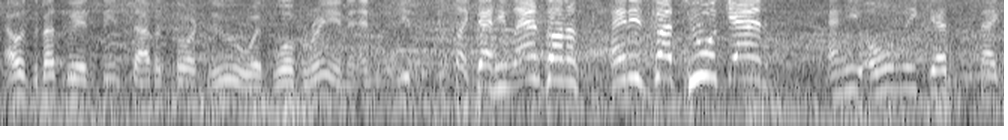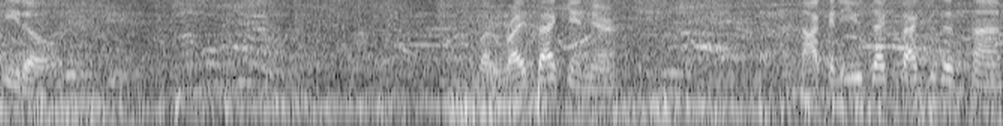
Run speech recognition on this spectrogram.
That was the best we had seen Saboteur do with Wolverine. And he, just like that, he lands on him, and he's got two again! And he only gets Magneto. But right back in here. Not going to use X Factor this time.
